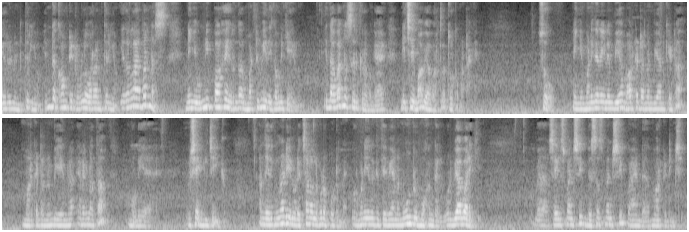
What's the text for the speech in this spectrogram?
ஏறுன்னு தெரியும். எந்த காம்படேட்டர் உள்ளே வரான்னு தெரியும். இதெல்லாம் அவேர்னஸ் நீங்கள் உன்னிப்பாக இருந்தால் மட்டுமே இதை கவனிக்க இயலும். இந்த அவேர்னஸ் இருக்கிறவங்க நிச்சயமாக வியாபாரத்தில் தோற்க மாட்டாங்க. ஸோ நீங்கள் மனிதனை நம்பியா மார்க்கெட்டை நம்பியான்னு கேட்டால் மார்க்கெட்டை நம்பி இறங்கினா- தான் உங்களுடைய விஷயங்கள் ஜெயிக்கும். அந்த இதுக்கு முன்னாடி என்னுடைய சேனலில் கூட போட்டிருந்தேன். ஒரு மனிதனுக்கு தேவையான மூன்று முகங்கள் ஒரு வியாபாரிக்கு. Salesmanship businessmanship and marketingship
